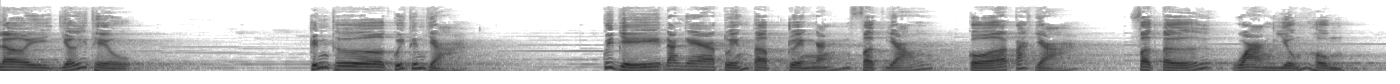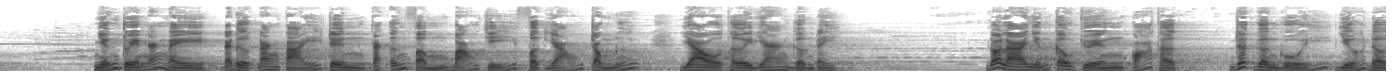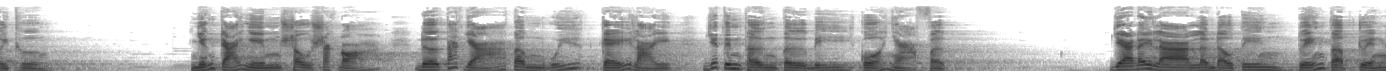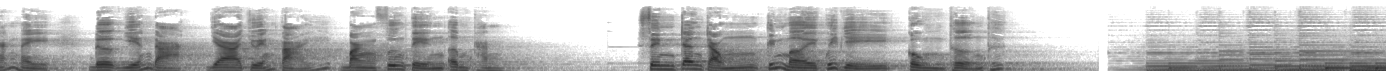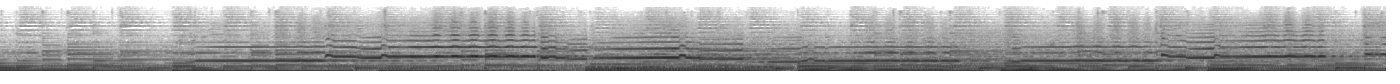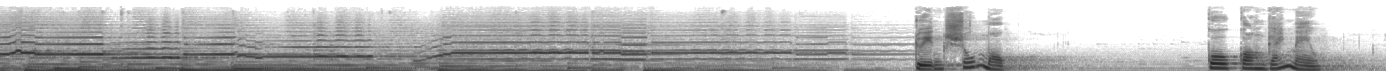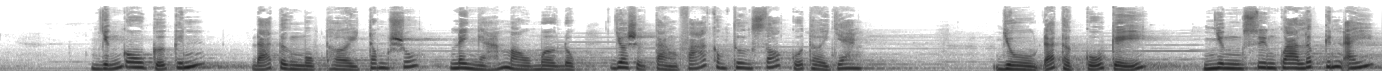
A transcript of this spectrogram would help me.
Lời giới thiệu. Kính thưa quý thính giả Quý vị đang nghe tuyển tập truyện ngắn Phật giáo của tác giả Phật tử Hoàng Dũng Hùng. Những truyện ngắn này đã được đăng tải trên các ấn phẩm báo chí Phật giáo trong nước vào thời gian gần đây. Đó là những câu chuyện có thật, rất gần gũi giữa đời thường những trải nghiệm sâu sắc đó được tác giả tâm quyết kể lại với tinh thần từ bi của nhà Phật. Và đây là lần đầu tiên tuyển tập truyện ngắn này được diễn đạt và chuyển tải bằng phương tiện âm thanh. Xin trân trọng kính mời quý vị cùng thưởng thức. Truyện số 1 Cô con gái mèo Những ô cửa kính đã từng một thời trong suốt nay ngã màu mờ đục do sự tàn phá không thương xót của thời gian. Dù đã thật cũ kỹ, nhưng xuyên qua lớp kính ấy,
